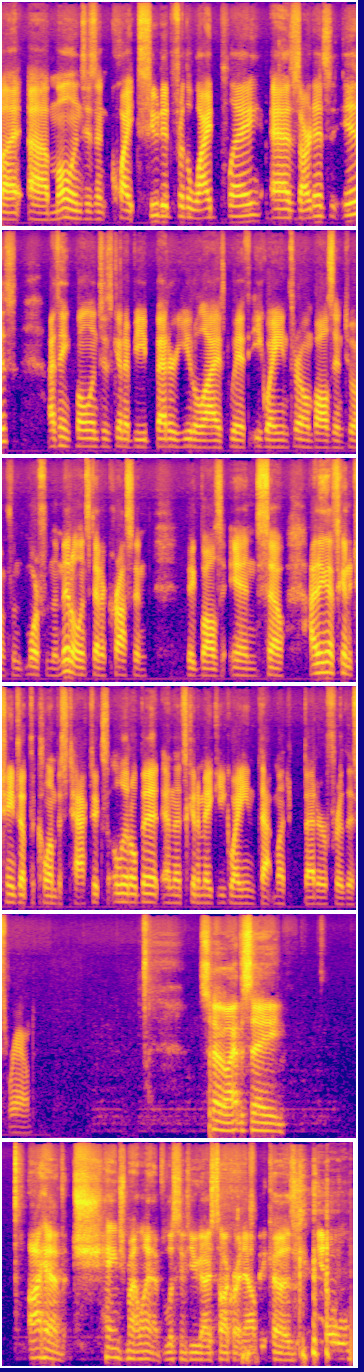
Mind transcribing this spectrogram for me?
but uh, Mullins isn't quite suited for the wide play as Zardes is. I think Mullins is going to be better utilized with Higuain throwing balls into him from more from the middle instead of crossing big balls in. So I think that's going to change up the Columbus tactics a little bit, and that's going to make Higuain that much better for this round. So I have to say, I have changed my lineup listening to you guys talk right now because Gil,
